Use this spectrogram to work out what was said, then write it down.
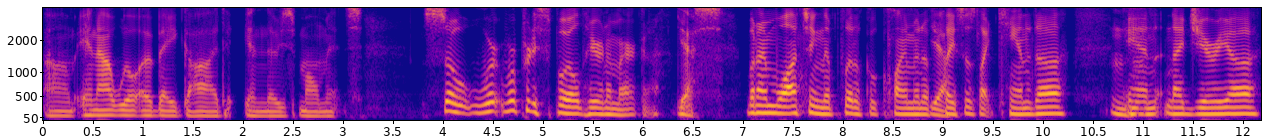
um, and I will obey God in those moments. So we're we're pretty spoiled here in America, Yes, but I'm watching the political climate of Yeah. places like Canada Mhm. and Nigeria.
